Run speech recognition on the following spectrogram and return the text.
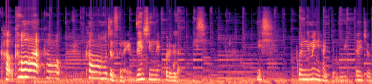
顔顔は顔顔はもうちょっと少ないよ。全身ねこれぐらい。よしよしこれね目に入ってもね大丈夫。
